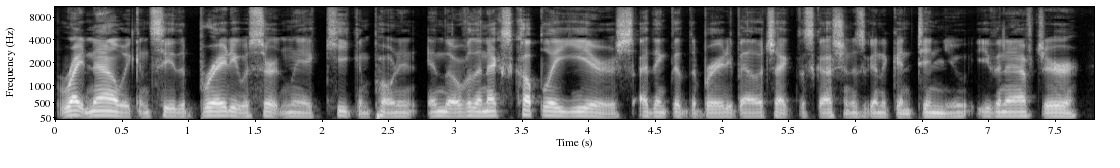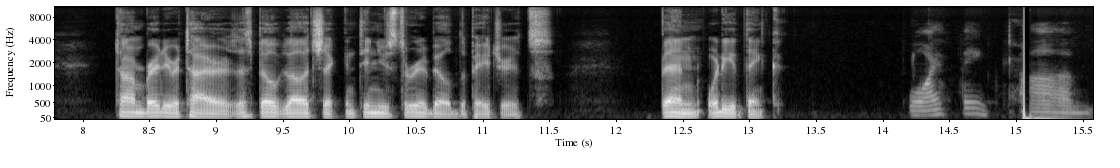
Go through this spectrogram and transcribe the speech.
right now we can see that Brady was certainly a key component. And over the next couple of years, I think that the Brady Belichick discussion is going to continue even after Tom Brady retires, as Bill Belichick continues to rebuild the Patriots. Ben, what do you think? Well, I think um,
